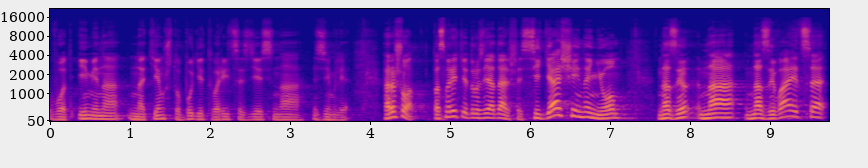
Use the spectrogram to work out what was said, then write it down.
вот именно над тем, что будет твориться здесь на земле. Хорошо, посмотрите, друзья, дальше. Сидящий на нем назы- на- называется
